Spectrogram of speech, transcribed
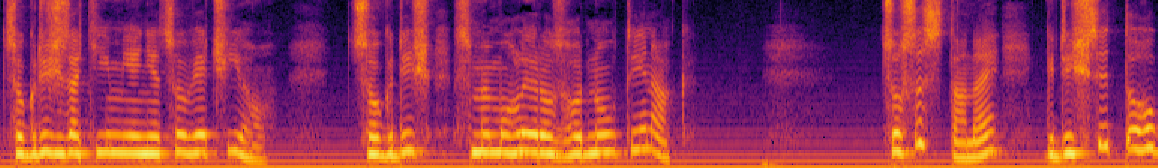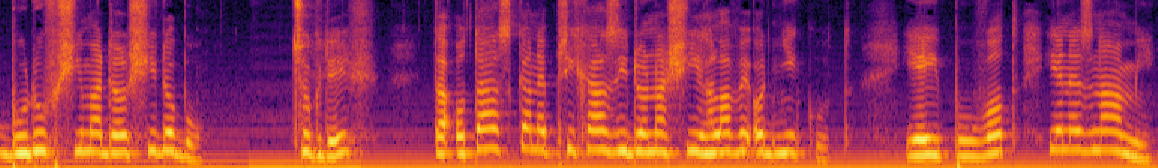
Co když zatím je něco většího? Co když jsme mohli rozhodnout jinak? Co se stane, když si toho budu všímat delší dobu? Co když? Ta otázka nepřichází do naší hlavy od nikud. Její původ je neznámý,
